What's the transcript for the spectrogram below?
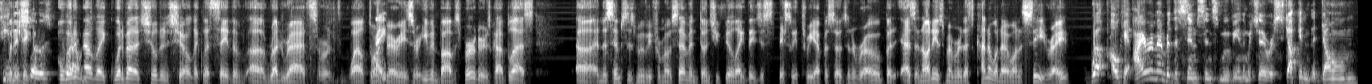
TV take- shows. But what about like what about a children's show? Like let's say the uh, Rugrats or Wild Right. Thornberrys or even Bob's Burgers. God bless. Uh, and the Simpsons movie from 07, don't you feel like they just basically three episodes in a row? But as an audience member, that's kind of what I want to see, right? Well, okay. I remember the Simpsons movie in which they were stuck in the dome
